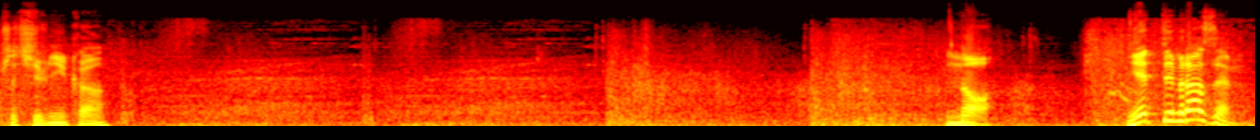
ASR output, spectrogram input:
przeciwnika. No. Nie tym razem!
